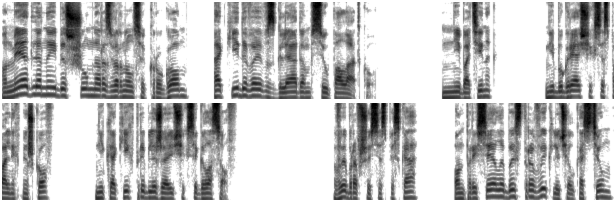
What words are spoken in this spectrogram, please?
Он медленно и бесшумно развернулся кругом, окидывая взглядом всю палатку. Ни ботинок, ни бугрящихся спальных мешков, никаких приближающихся голосов. Выбравшись из песка, он присел и быстро выключил костюм,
